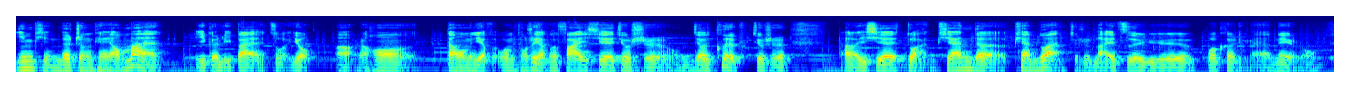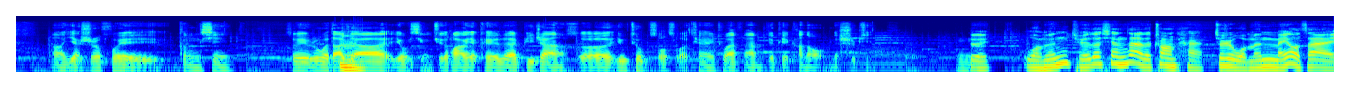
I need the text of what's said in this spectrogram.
音频的正片要慢一个礼拜左右啊。然后但我们也我们同时也会发一些就是我们叫 clip，就是呃一些短片的片段，就是来自于播客里面的内容啊，也是会更新。所以，如果大家有兴趣的话，也可以在 B 站和 YouTube 搜索“天元兔 FM”，就可以看到我们的视频。对我们觉得现在的状态，就是我们没有在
